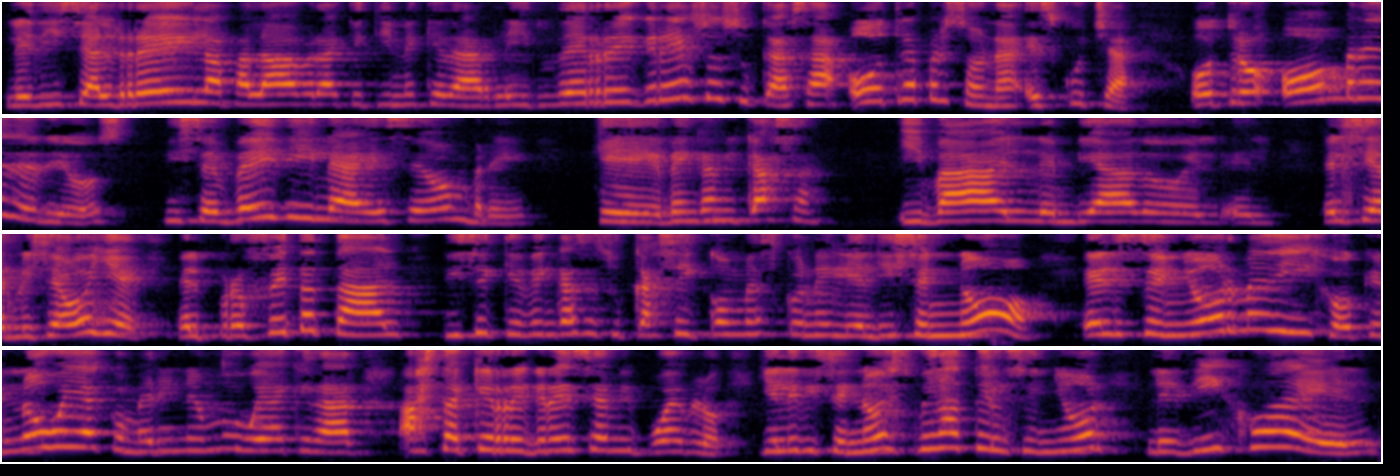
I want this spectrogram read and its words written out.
le dice al rey la palabra que tiene que darle y de regreso a su casa otra persona escucha, otro hombre de Dios dice, ve y dile a ese hombre que venga a mi casa. Y va el enviado, el, el siervo dice, oye, el profeta tal dice que vengas a su casa y comas con él. Y él dice, no, el Señor me dijo que no voy a comer y no me voy a quedar hasta que regrese a mi pueblo. Y él le dice, no, espérate, el Señor le dijo a él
